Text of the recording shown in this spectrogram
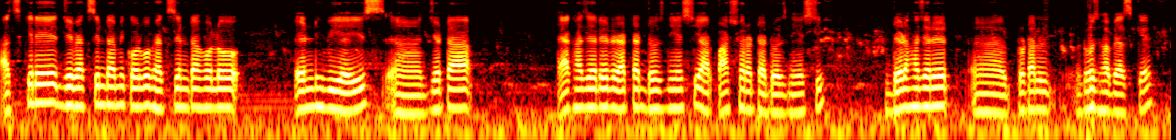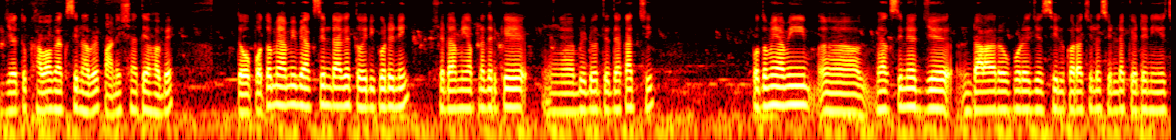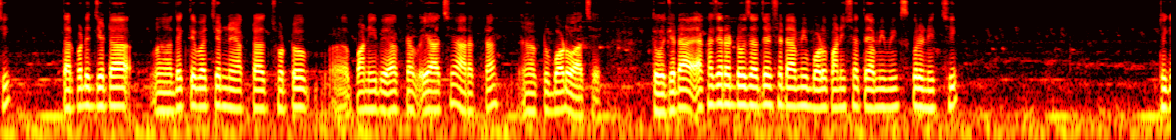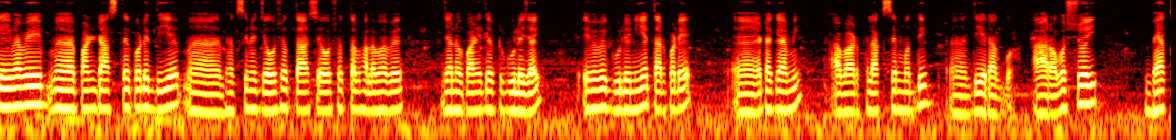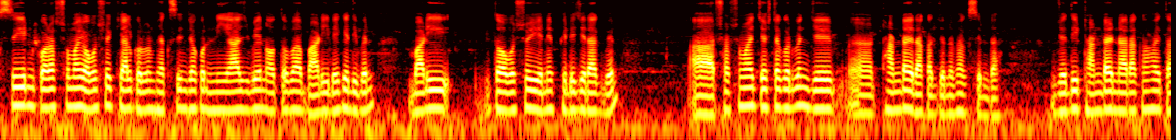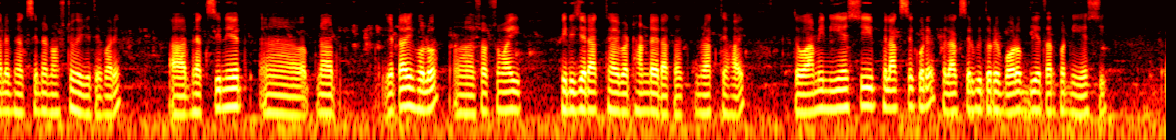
আজকের যে ভ্যাকসিনটা আমি করব, ভ্যাকসিনটা হলো এনডিবিএইস যেটা এক হাজারের একটা ডোজ নিয়ে এসেছি আর পাঁচশোর একটা ডোজ নিয়ে এসেছি দেড় হাজারের টোটাল ডোজ হবে আজকে, যেহেতু খাওয়া ভ্যাকসিন হবে, পানির সাথে হবে। তো প্রথমে আমি ভ্যাকসিনটা আগে তৈরি করে নিই, সেটা আমি আপনাদেরকে ভিডিওতে দেখাচ্ছি। প্রথমে আমি ভ্যাকসিনের যে ডালার উপরে যে সিল করা ছিল সিলটা কেটে নিয়েছি। তারপরে যেটা দেখতে পাচ্ছেন, একটা ছোট পানির একটা এ আছে আর একটা একটু বড় আছে। তো যেটা এক হাজারের ডোজ আছে, সেটা আমি বড় পানির সাথে আমি মিক্স করে নিচ্ছি। ঠিক এইভাবে পানিটা আস্তে করে দিয়ে ভ্যাকসিনের যে ওষুধটা আছে ওষুধটা ভালোভাবে যেন পানিতে একটু গুলে যায়। এইভাবে গুলে নিয়ে তারপরে এটাকে আমি আবার ফ্লাক্সের মধ্যে দিয়ে রাখব। আর অবশ্যই ভ্যাকসিন করার সময় অবশ্যই খেয়াল করবেন, ভ্যাকসিন যখন নিয়ে আসবেন অথবা বাড়ি রেখে দিবেন, বাড়ি তো অবশ্যই এনে ফ্রিজে রাখবেন। আর সবসময় চেষ্টা করবেন যে ঠান্ডায় রাখার জন্য ভ্যাকসিনটা। যদি ঠান্ডায় না রাখা হয় তাহলে ভ্যাকসিনটা নষ্ট হয়ে যেতে পারে। আর ভ্যাকসিনের আপনার এটাই হলো সবসময় ফ্রিজে রাখতে হয় বা ঠান্ডায় রাখা, রাখতে হয়। তো আমি নিয়ে এসেছি ফ্লাক্সে করে ফ্লাক্সের ভিতরে বরফ দিয়ে তারপর নিয়ে এসেছি।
